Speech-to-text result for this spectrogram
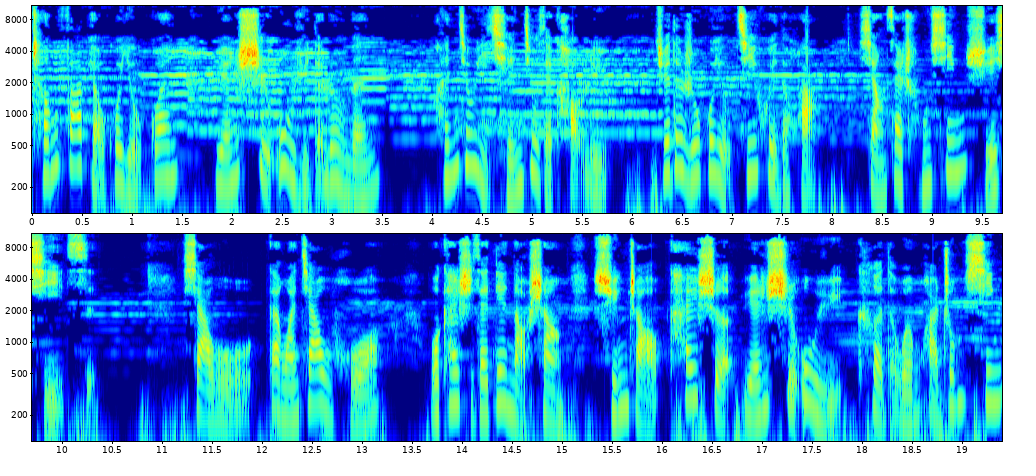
曾发表过有关《源氏物语》的论文，很久以前就在考虑，觉得如果有机会的话，想再重新学习一次。下午干完家务活，我开始在电脑上寻找开设《源氏物语》课的文化中心，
